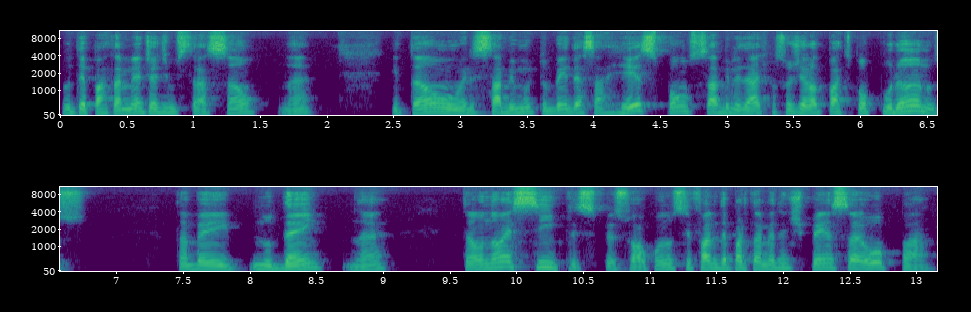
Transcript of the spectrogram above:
do departamento de administração, né? Então, ele sabe muito bem dessa responsabilidade. O pastor Geraldo participou por anos também no DEM, né? Então, não é simples, pessoal. Quando se fala em departamento, a gente pensa, opa,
